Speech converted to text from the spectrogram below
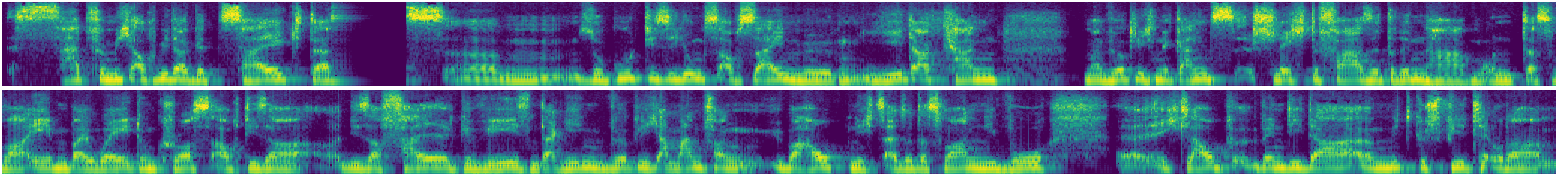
Es hat für mich auch wieder gezeigt, dass ähm, so gut diese Jungs auch sein mögen, jeder kann mal wirklich eine ganz schlechte Phase drin haben. Und das war eben bei Wade und Cross auch dieser, dieser Fall gewesen. Da ging wirklich am Anfang überhaupt nichts. Also das war ein Niveau, äh, ich glaube, wenn die da äh, mitgespielt oder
